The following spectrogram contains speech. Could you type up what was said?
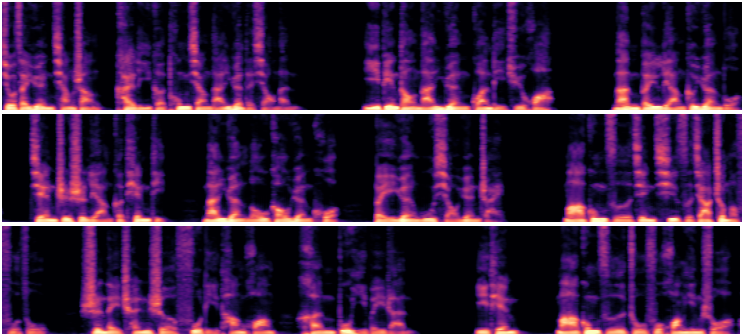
就在院墙上开了一个通向南院的小门，以便到南院管理菊花。南北两个院落简直是两个天地。南院楼高院阔，北院屋小院窄。马公子见妻子家这么富足，室内陈设富丽堂皇，很不以为然。一天，马公子嘱咐黄英说：“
